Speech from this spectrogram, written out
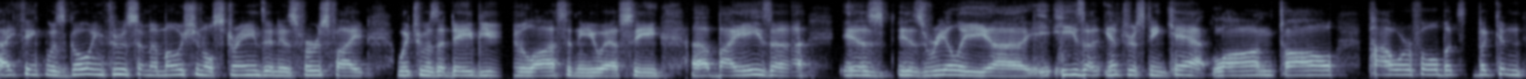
I think, was going through some emotional strains in his first fight, which was a debut loss in the UFC. Uh, Baeza is is really uh, he's an interesting cat, long, tall powerful, but but can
